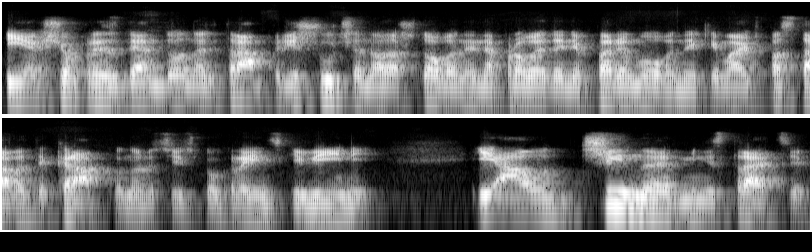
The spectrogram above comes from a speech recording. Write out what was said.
І якщо президент Дональд Трамп рішуче налаштований на проведення перемовин, які мають поставити крапку на російсько-українській війні, і а у чинної адміністрації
